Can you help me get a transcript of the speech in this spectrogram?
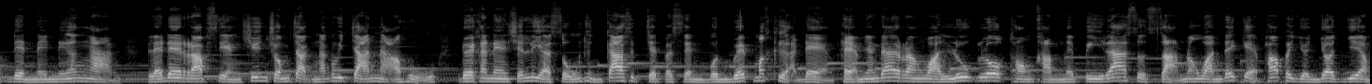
ดเด่นในเนื้องาน และได้รับเสียงชื่นชมจากนักวิจารณ์หนาหู โดยคะแนนเฉลี่ยสูงถึง 97%บนเว็บมะเขือแดง แถมยังได้รางวัลลูกโลกทองคำในปีล่าสุด3 รางวัลได้แก่ภาพยนตร์ยอดเยี่ยม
